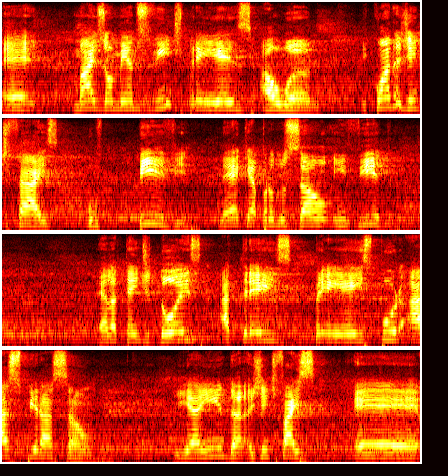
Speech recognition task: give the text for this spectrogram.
é, mais ou menos 20 prenhez ao ano. E quando a gente faz o PIV, né, que é a produção in vitro, ela tem de 2 a 3 prenhez por aspiração. E ainda a gente faz é,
